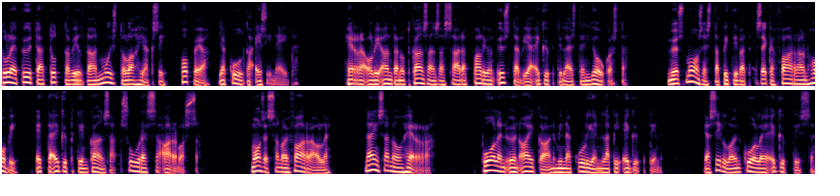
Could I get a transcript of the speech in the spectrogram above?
tulee pyytää tuttaviltaan muistolahjaksi hopea ja kulta esineitä. Herra oli antanut kansansa saada paljon ystäviä egyptiläisten joukosta. Myös Moosesta pitivät sekä Faaraan hovi että Egyptin kansa suuressa arvossa. Mooses sanoi Faaraolle, näin sanoo Herra, puolen yön aikaan minä kuljen läpi Egyptin, ja silloin kuolee Egyptissä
